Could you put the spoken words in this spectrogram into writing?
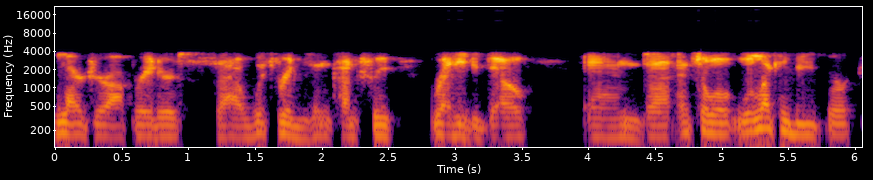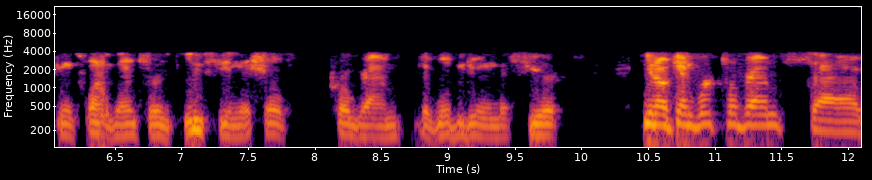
larger operators uh, with rigs in country ready to go, and uh, and so we'll, we'll likely be working with one of them for at least the initial program that we'll be doing this year. You know, again, work programs, uh,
